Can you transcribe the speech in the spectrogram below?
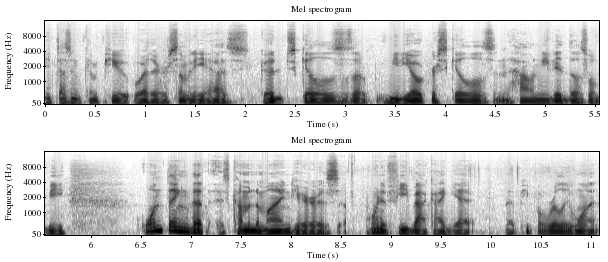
It doesn't compute whether somebody has good skills or mediocre skills and how needed those will be. One thing that is coming to mind here is a point of feedback I get that people really want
